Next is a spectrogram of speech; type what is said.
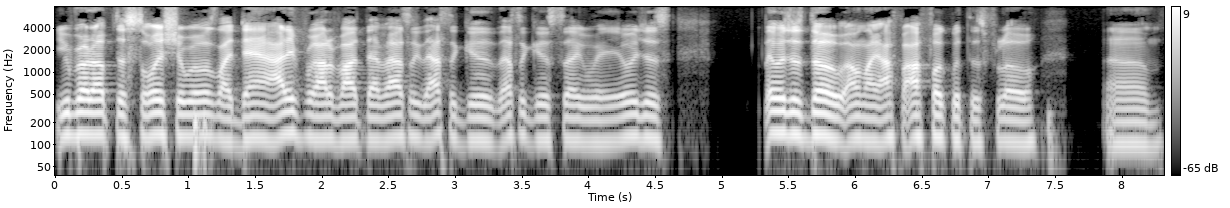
You brought up the soy shit, where it was like, damn, I didn't forgot about that. But that's like that's a good that's a good segue. It was just it was just dope. I'm like I fuck with this flow. Um,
